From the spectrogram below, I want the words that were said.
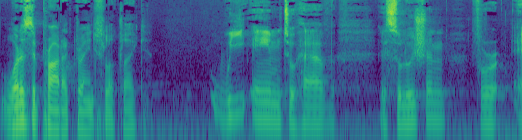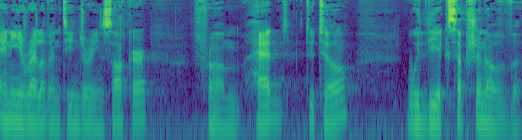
What does the product range look like? We aim to have a solution for any relevant injury in soccer from head to toe, with the exception of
